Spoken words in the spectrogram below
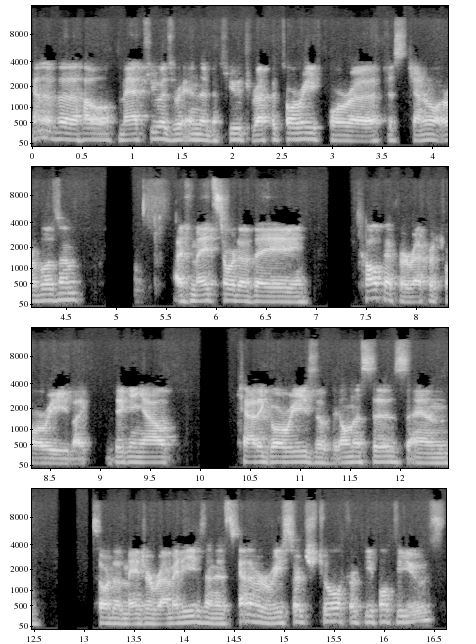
kind of a, how Matthew has written a huge repertory for uh, just general herbalism. I've made sort of a Culpeper repertory, like digging out categories of illnesses and sort of major remedies. And it's kind of a research tool for people to use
